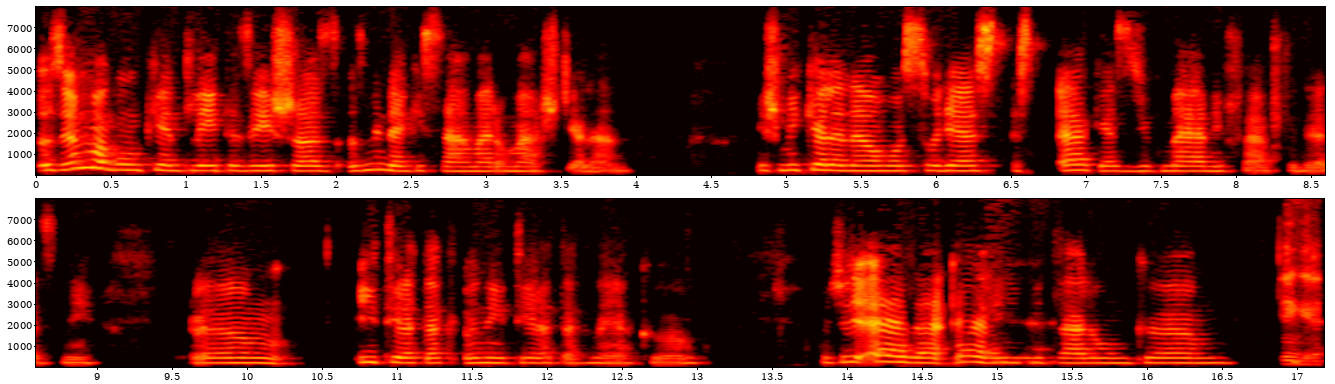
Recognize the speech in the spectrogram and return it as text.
az önmagunként létezés az, az mindenki számára mást jelent. És mi kellene ahhoz, hogy ezt, ezt elkezdjük merni felfedezni. Üm, ítéletek, önítéletek nélkül. Úgyhogy erre, erre invitálunk um, Igen.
